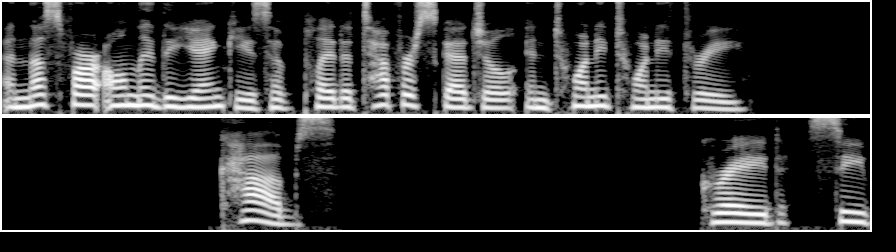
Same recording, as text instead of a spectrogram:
and thus far only the Yankees have played a tougher schedule in 2023. Cubs Grade C+.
